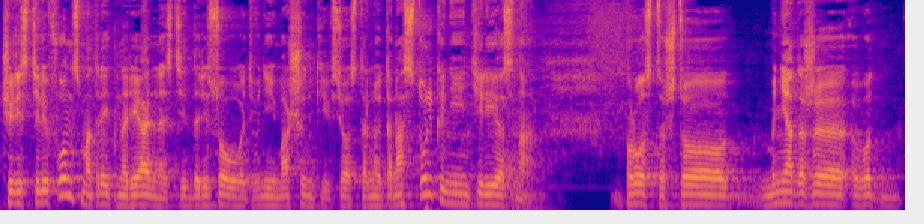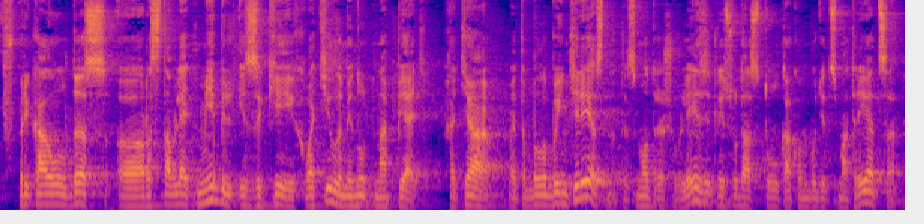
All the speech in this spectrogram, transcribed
через телефон смотреть на реальность и дорисовывать в ней машинки и все остальное, это настолько неинтересно, просто, что меня даже вот в прикол Дес э, расставлять мебель из Икеи хватило минут на пять. Хотя это было бы интересно. Ты смотришь, влезет ли сюда стул, как он будет смотреться.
